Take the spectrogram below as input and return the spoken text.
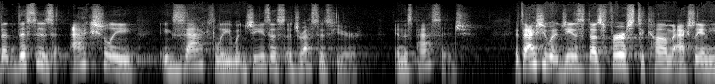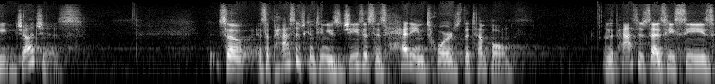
that this is actually exactly what Jesus addresses here in this passage. It's actually what Jesus does first to come, actually, and he judges. So, as the passage continues, Jesus is heading towards the temple. And the passage says he sees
